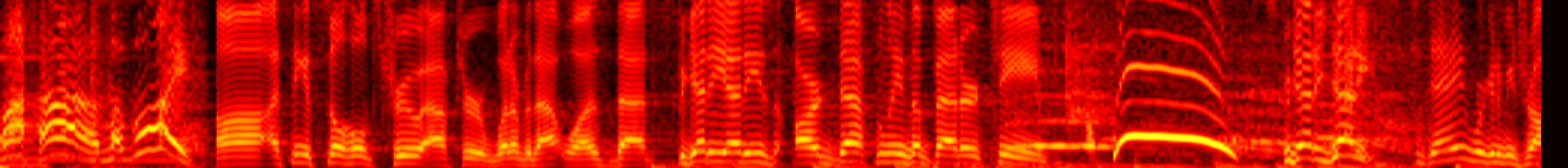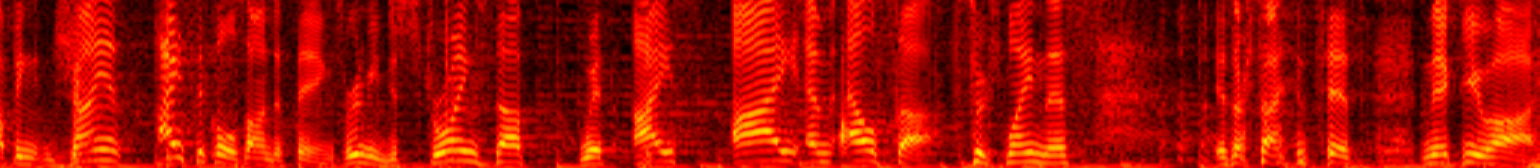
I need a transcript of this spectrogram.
My boy! Uh, I think it still holds true after whatever that was, that Spaghetti Yetis are definitely the better team. Woo! Spaghetti Yetis! Today we're gonna be dropping giant icicles onto things. We're gonna be destroying stuff with ice. I am Elsa. To explain this is our scientist, Nick Uhas.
